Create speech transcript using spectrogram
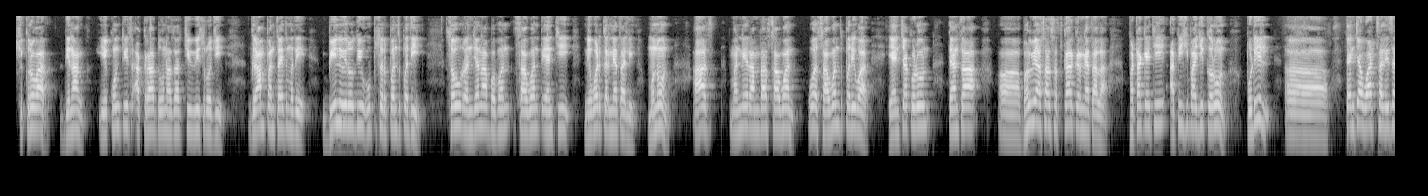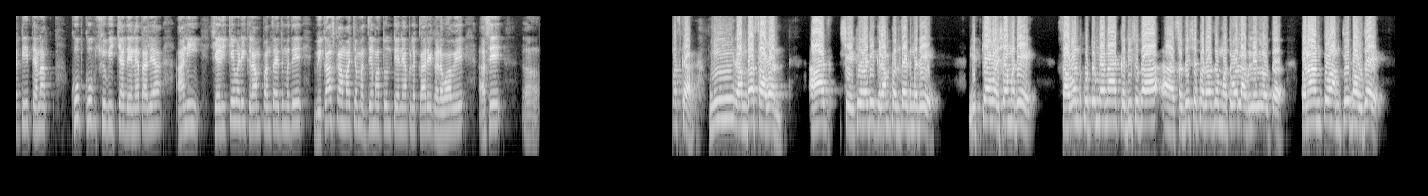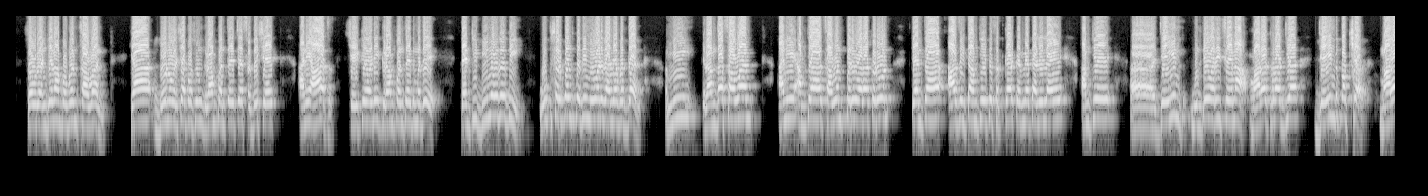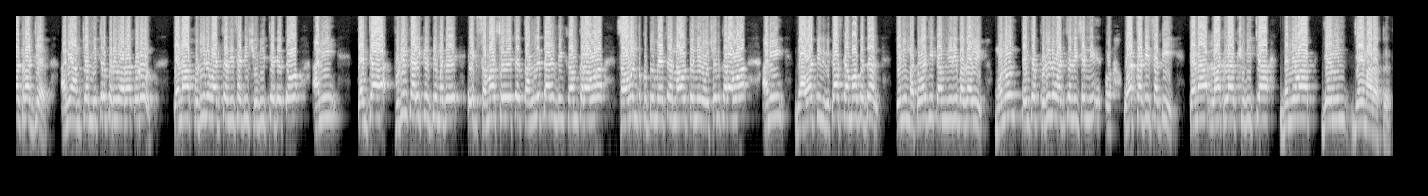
शुक्रवार दिनांक एकोणतीस अकरा दोन हजार चोवीस रोजी ग्रामपंचायतमध्ये बिनविरोधी उपसरपंचपदी सौ रंजना बबन सावंत यांची निवड करण्यात आली. म्हणून आज मान्य रामदास सावंत व सावंत परिवार यांच्याकडून त्यांचा भव्य असा सत्कार करण्यात आला. फटाक्याची आतिषबाजी करून पुढील त्यांच्या वाटचालीसाठी त्यांना खूप खूप शुभेच्छा देण्यात आल्या आणि शेळकेवाडी ग्रामपंचायतीमध्ये विकास कामाच्या माध्यमातून त्याने आपलं कार्य घडवावे असे नमस्कार. मी रामदास सावंत. आज शेळकेवाडी ग्रामपंचायतमध्ये इतक्या वर्षामध्ये सावंत कुटुंबियांना कधी सुद्धा सदस्य पदाचं महत्त्व लाभलेलं नव्हतं. परंतु आमचे भाऊजय सौ रंजना बबन सावंत ह्या दोन वर्षापासून ग्रामपंचायतच्या सदस्य आहेत. आणि आज शेळकेवाडी ग्रामपंचायतमध्ये त्यांची बिनविरोधी उपसरपंचपदी निवड झाल्याबद्दल मी रामदास सावंत आणि आमच्या सावंत परिवाराकडून त्यांचा आज इथं आमच्या इथे सत्कार करण्यात आलेला आहे. आमचे जय हिंद गुंटेवारी सेना महाराष्ट्र राज्य जय हिंद पक्ष महाराष्ट्र राज्य आणि आमच्या मित्र परिवाराकडून त्यांना पुढील वाटचालीसाठी शुभेच्छा देतो आणि त्यांच्या पुढील कार्यकिर्दीमध्ये एक समाजसेवेचं चांगलं त्यांनी काम करावं सावंत कुटुंबाचं नाव त्यांनी रोशन करावं आणि गावातील विकास कामाबद्दल त्यांनी महत्वाची कामगिरी बजावी म्हणून त्यांच्या पुढील वाटचालीसाठी वाटचालीसाठी त्यांना लाख लाख शुभेच्छा धन्यवाद. जय हिंद जय महाराष्ट्र.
